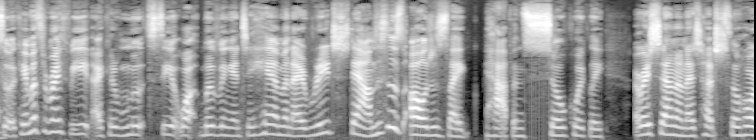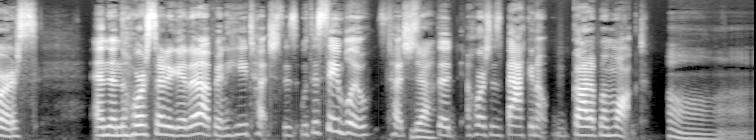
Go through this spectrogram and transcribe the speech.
So it came up through my feet. I could see it wa- moving into him, and I reached down. This is all just like happened so quickly. I reached down and I touched the horse, and then the horse started to get up, and he touched this with the same blue touched Yeah. the horse's back, and got up and walked. Aw.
